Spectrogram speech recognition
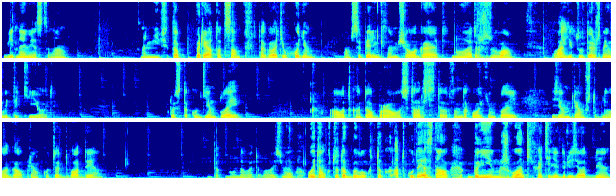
видное место да? они всегда прятаться. Так давайте уходим. Там соперники там еще лагает ну это же зуба. Лаги тут должны быть такие вот. Просто такой геймплей. А вот когда брал старс то вот он такой геймплей сделан прям чтобы не лагал прям какой-то 2d так ну давай давай возьму. Ой там кто-то был ух ты откуда я знал? Блин мы ж гонки хотели друзья вот блин.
